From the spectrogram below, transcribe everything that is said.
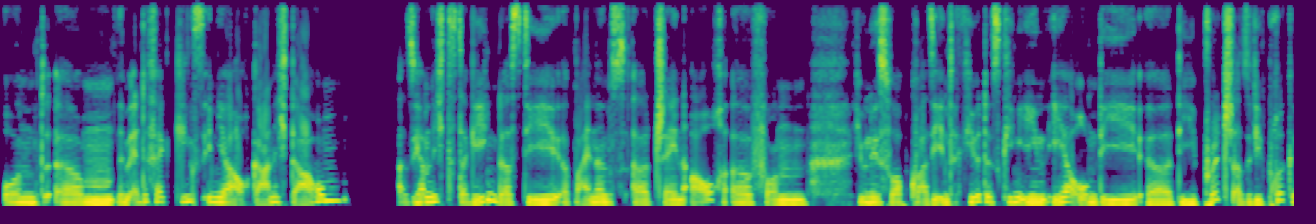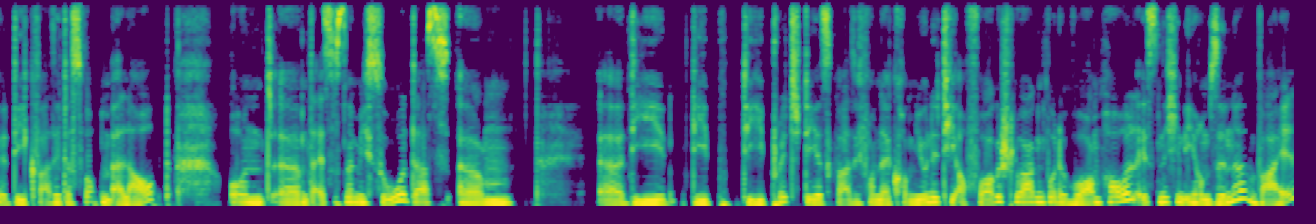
Und ähm, im Endeffekt ging es ihnen ja auch gar nicht darum, also sie haben nichts dagegen, dass die Binance äh, Chain auch äh, von Uniswap quasi integriert ist. Es ging ihnen eher um die, äh, die Bridge, also die Brücke, die quasi das Swappen erlaubt. Und ähm, da ist es nämlich so, dass ähm, äh, die, die, die Bridge, die jetzt quasi von der Community auch vorgeschlagen wurde, Wormhole, ist nicht in ihrem Sinne, weil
